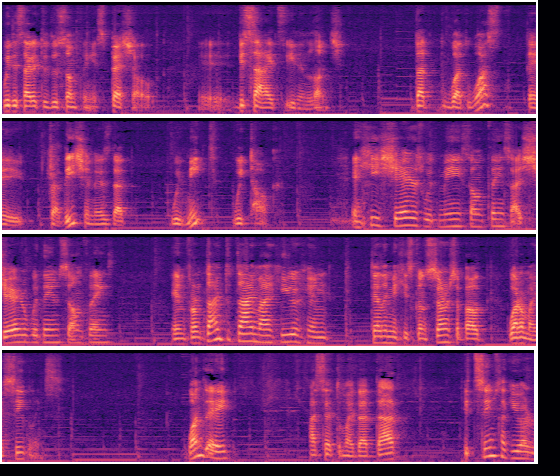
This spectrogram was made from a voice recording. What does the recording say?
we decided to do something special uh, besides eating lunch. That what was a tradition is that we meet, we talk. And he shares with me some things, I share with him some things. And from time to time, I hear him telling me his concerns about one of my siblings. One day, I said to my dad, Dad, it seems like you are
